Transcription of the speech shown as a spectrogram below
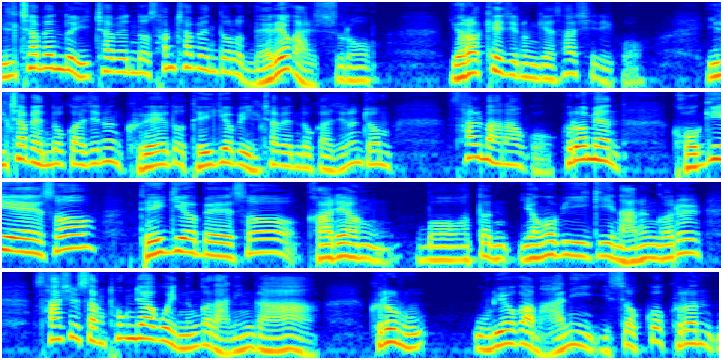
1차 밴도, 2차 밴도, 3차 밴도로 내려갈수록 열악해지는 게 사실이고 1차 밴도까지는 그래도 대기업의 1차 밴도까지는 좀 살만하고 그러면 거기에서 대기업에서 가령 뭐 어떤 영업이익이 나는 거를 사실상 통제하고 있는 것 아닌가 그런 우려가 많이 있었고 그런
